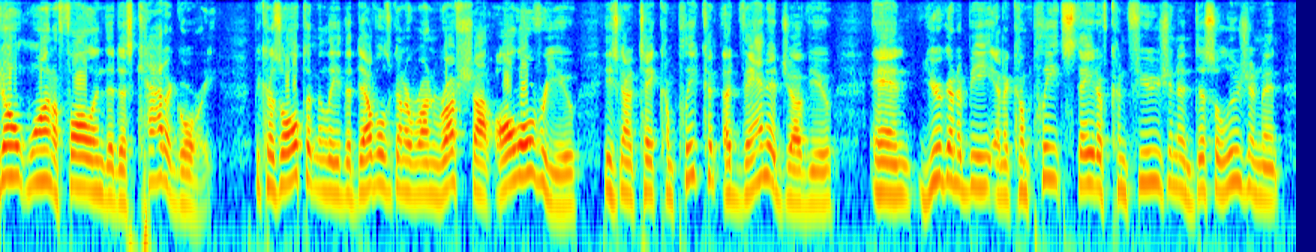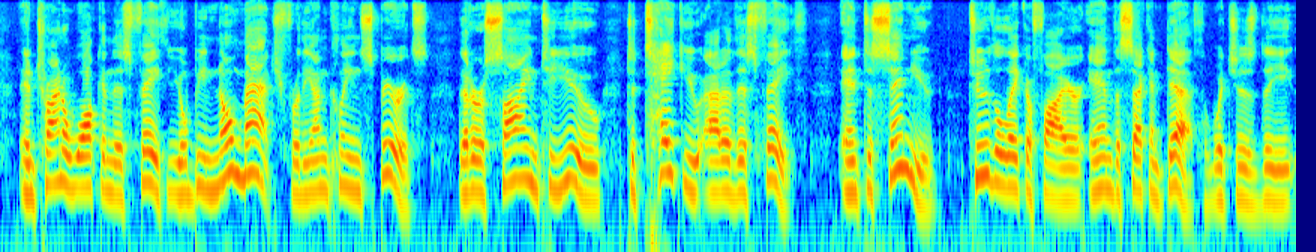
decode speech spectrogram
don't want to fall into this category because ultimately the devil's going to run roughshod all over you. He's going to take complete advantage of you, and you're going to be in a complete state of confusion and disillusionment in trying to walk in this faith. You'll be no match for the unclean spirits that are assigned to you to take you out of this faith and to send you to the lake of fire and the second death, which is the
